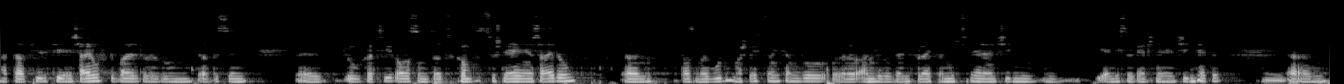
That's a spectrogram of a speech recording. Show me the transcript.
hat da viel, viel Entscheidungsgewalt oder so und da ein bisschen äh, die Bürokratie raus und dazu kommt es zu schnellen Entscheidungen, ähm, was mal gut und mal schlecht sein kann so, oder andere werden vielleicht dann nicht schneller entschieden, die er nicht so gern schnell entschieden hätte. Mhm. Ähm,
